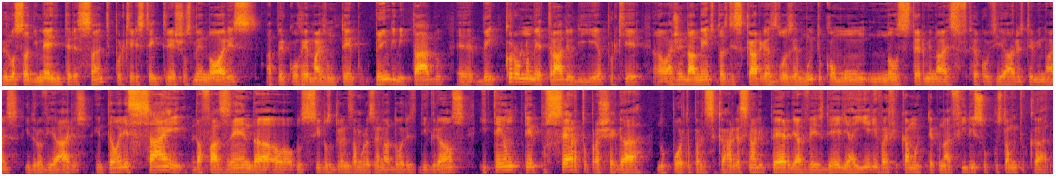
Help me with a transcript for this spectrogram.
Velocidade média interessante, porque eles têm trechos menores a percorrer mais um tempo bem limitado, é, bem cronometrado, eu diria, porque ah, o agendamento das descargas de luz é muito comum nos terminais ferroviários, terminais hidroviários. Então ele sai da fazenda, dos silos grandes armazenadores de grãos e tem um tempo certo para chegar no porto para descarga, senão ele perde a vez dele, aí ele vai ficar muito tempo na fila e isso custa muito caro.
